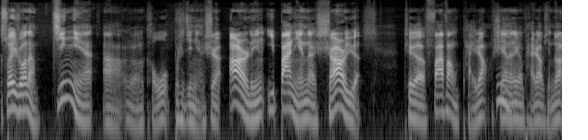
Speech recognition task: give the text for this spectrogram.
所以说呢，今年啊，呃，口误不是今年，是二零一八年的十二月，这个发放牌照实验的这个牌照频段，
